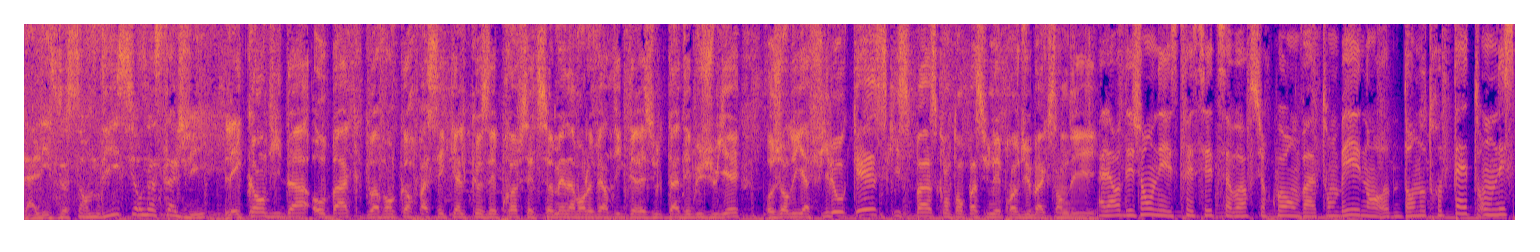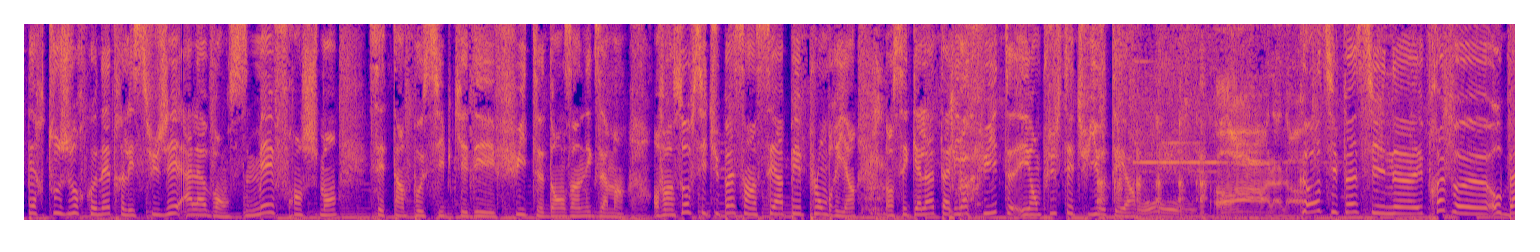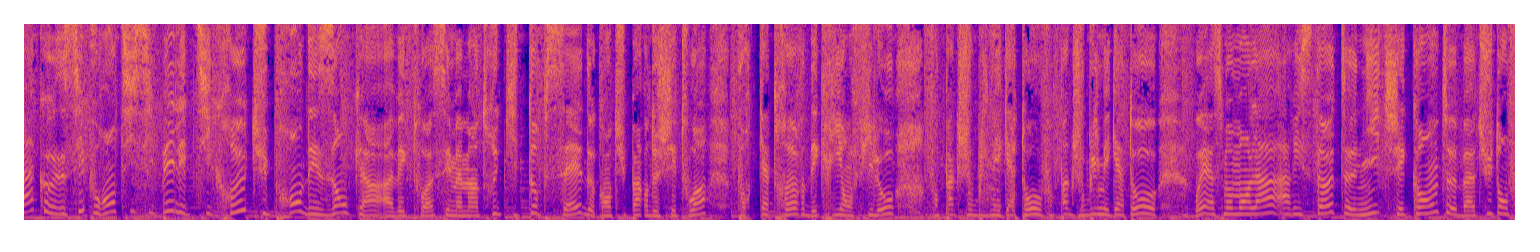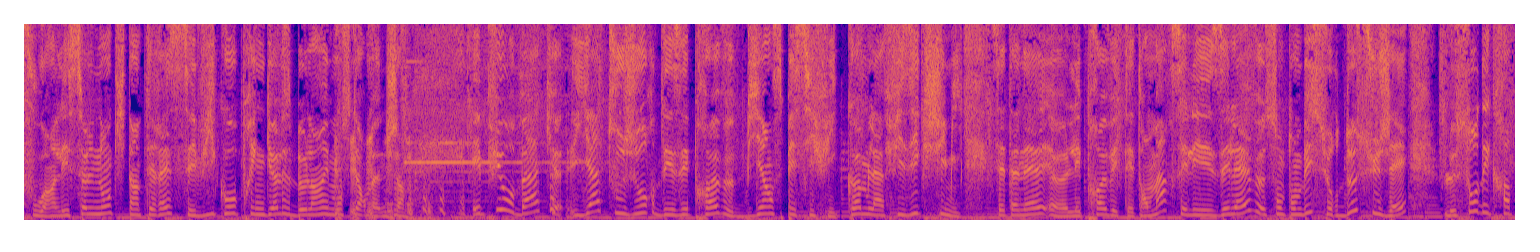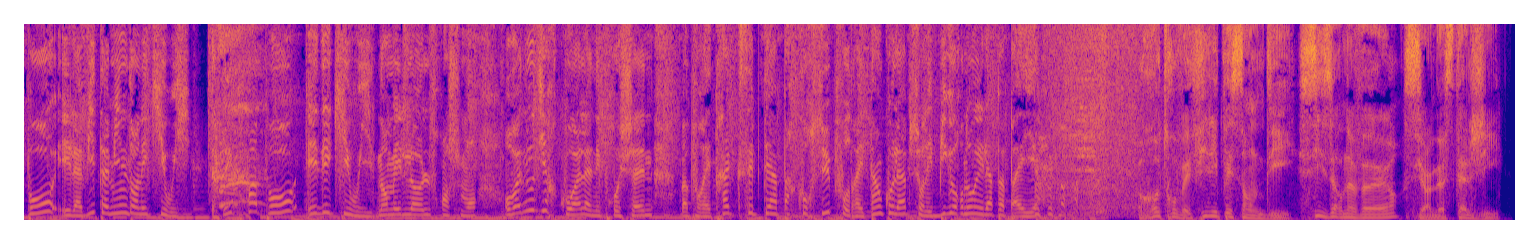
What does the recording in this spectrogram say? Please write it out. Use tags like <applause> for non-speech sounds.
La liste de Sandy sur Nostalgie. Les candidats au bac doivent encore passer quelques épreuves cette semaine avant le verdict des résultats début juillet. Aujourd'hui, il y a philo. Qu'est-ce qui se passe quand on passe une épreuve du bac, Sandy? Alors déjà, on est stressé de savoir sur quoi on va tomber dans, dans notre tête. On espère toujours connaître les sujets à l'avance. Mais franchement, c'est impossible qu'il y ait des fuites dans un examen. Enfin, sauf si tu passes un CAP plomberie. hein. Dans ces cas-là, t'as les <laughs> fuites et en plus t'es tuyauté. hein. Tu passes une euh, épreuve euh, au bac aussi, pour anticiper les petits creux, tu prends des encas avec toi. C'est même un truc qui t'obsède quand tu pars de chez toi pour 4 heures d'écrit en philo. Faut pas que j'oublie mes gâteaux, faut pas que j'oublie mes gâteaux. Ouais, à ce moment-là, Aristote, Nietzsche et Kant, bah tu t'en fous. hein. Les seuls noms qui t'intéressent, c'est Vico, Pringles, Belin et Monster Munch. Et puis au bac, il y a toujours des épreuves bien spécifiques, comme la physique-chimie. Cette année, euh, l'épreuve était en mars et les élèves sont tombés sur deux sujets, le saut des crapauds et la vitamine dans les kiwis. Des crapauds et des kiwis. Non mais lol, franchement. On va nous dire quoi l'année prochaine? Bah pour être accepté à Parcoursup, faudrait être incollable sur les bigorneaux et la papaye. Retrouvez Philippe et Sandy, 6h-9h sur Nostalgie.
